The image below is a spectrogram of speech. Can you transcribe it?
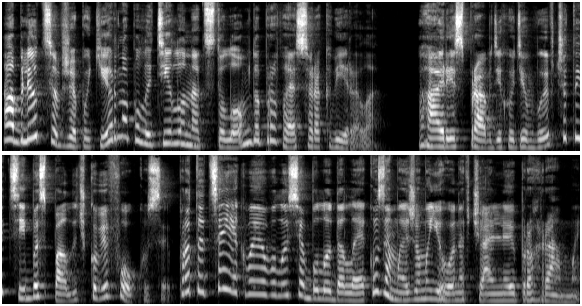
а блюдце вже покірно полетіло над столом до професора Квірела. Гаррі справді хотів вивчити ці безпаличкові фокуси, проте це, як виявилося, було далеко за межами його навчальної програми.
